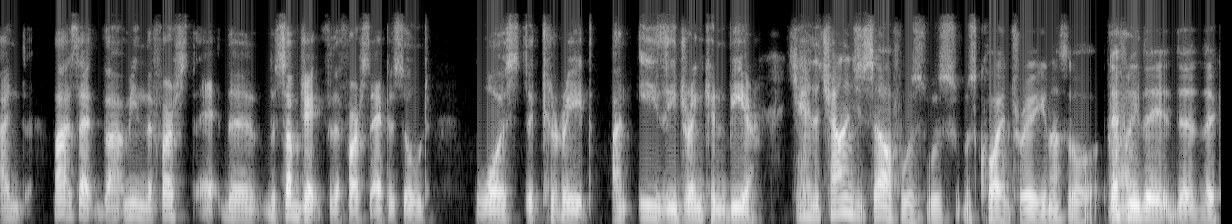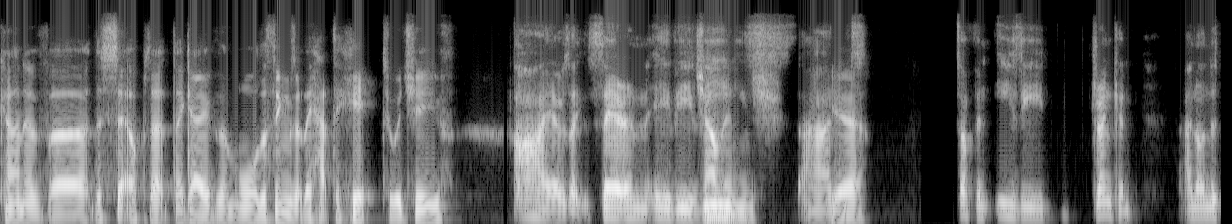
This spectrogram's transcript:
and that's it. I mean, the first e- the the subject for the first episode was to create an easy drinking beer. Yeah, the challenge itself was was was quite intriguing. I thought definitely the the the kind of uh, the setup that they gave them, or the things that they had to hit to achieve. Ah, it was like certain ABVs Challenge. and Yeah. something easy drinking. And on the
